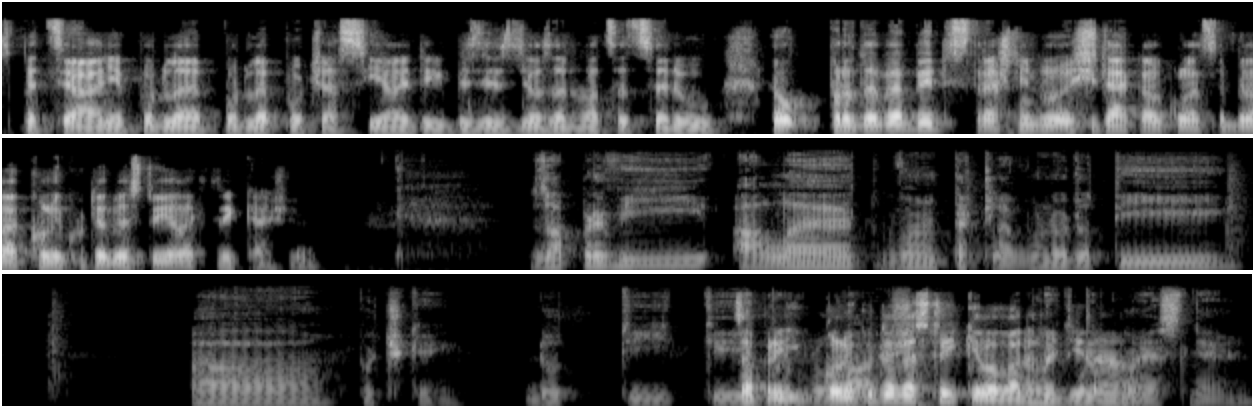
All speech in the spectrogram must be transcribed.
speciálně podle, podle počasí, ale když bys jezdil za 27, no pro tebe by strašně důležitá kalkulace byla, kolik u tebe stojí elektrika, že? Za prvý, ale ono takhle, ono do té, uh, počkej, do té Za prvý, kolik u tebe stojí kilowatt hodina? No jasně.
